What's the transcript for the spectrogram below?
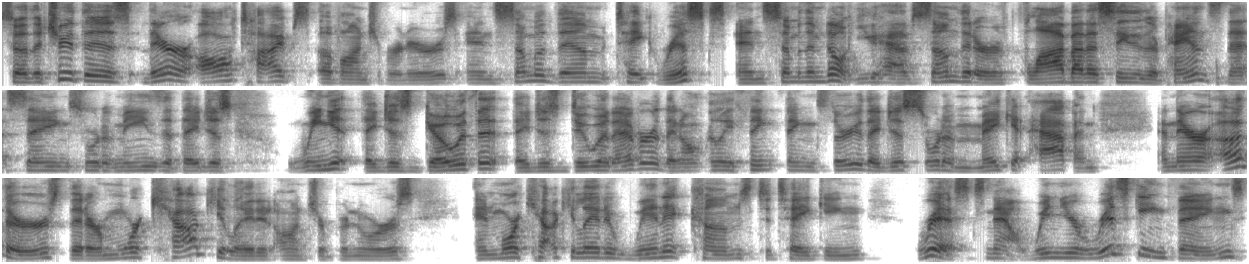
So the truth is, there are all types of entrepreneurs, and some of them take risks and some of them don't. You have some that are fly by the seat of their pants. That saying sort of means that they just wing it. They just go with it. They just do whatever. They don't really think things through. They just sort of make it happen. And there are others that are more calculated entrepreneurs and more calculated when it comes to taking risks. Now, when you're risking things,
